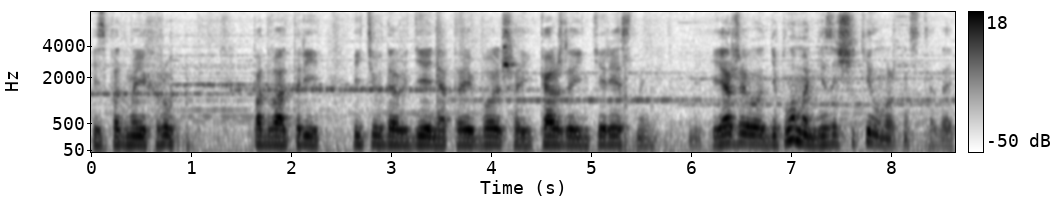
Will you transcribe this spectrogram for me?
из-под моих рук по два-три этюда в день, а то и больше, и каждый интересный. Я же его диплома не защитил, можно сказать.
